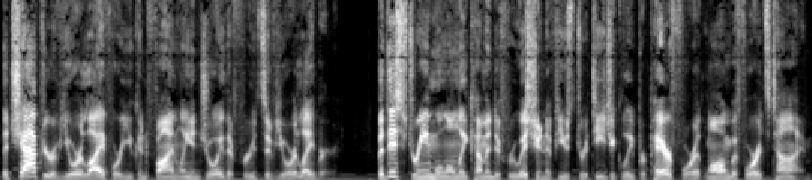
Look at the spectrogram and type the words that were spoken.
The chapter of your life where you can finally enjoy the fruits of your labor. But this dream will only come into fruition if you strategically prepare for it long before it's time.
